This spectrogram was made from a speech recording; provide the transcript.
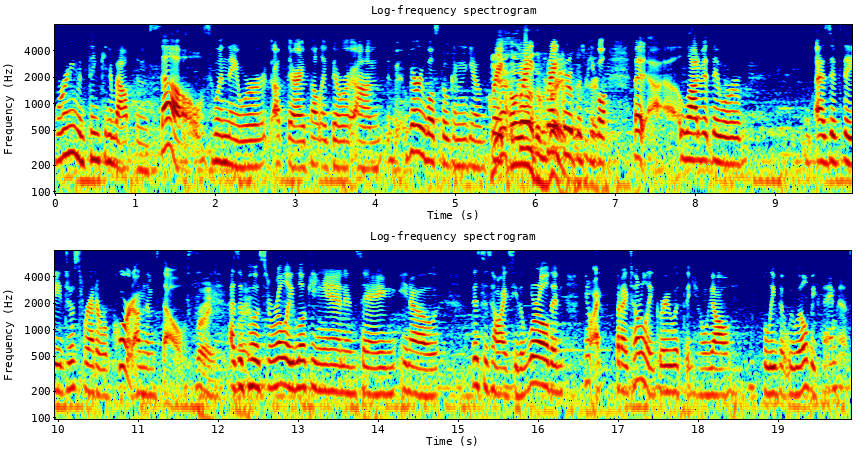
weren't even thinking about themselves when they were up there. I felt like they were um, very well spoken, you know, great, yeah, oh, great, yeah, great, great, group of people. But uh, a lot of it, they were as if they just read a report on themselves, right, as right. opposed to really looking in and saying, you know, this is how I see the world. And you know, I, but I totally agree with the, you know, we all believe that we will be famous.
